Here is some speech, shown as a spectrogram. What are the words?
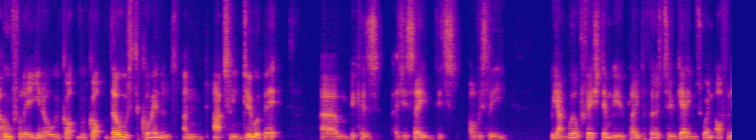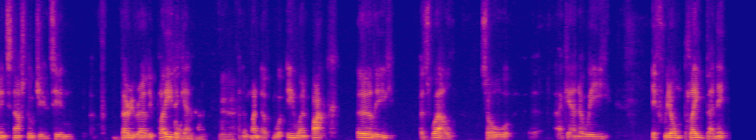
hopefully you know we've got we've got those to come in and and actually do a bit um, because as you say this obviously we had Will Fish didn't we who played the first two games went off on international duty and very rarely played again Yeah, and then went up, he went back early as well. So uh, again, are we if we don't play Bennett,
